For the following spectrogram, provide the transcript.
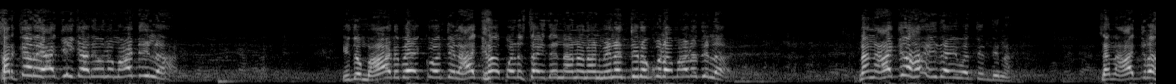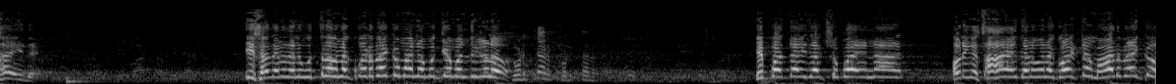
ಸರ್ಕಾರ ಯಾಕೆ ಈ ಕಾರ್ಯವನ್ನು ಮಾಡಲಿಲ್ಲ? ಇದು ಮಾಡಬೇಕು ಅಂತೇಳಿ ಆಗ್ರಹ ಪಡಿಸ್ತಾ ಇದ್ದೇನೆ ನಾನು ನಾನು ವಿನಂತಿನೂ ಕೂಡ ಮಾಡೋದಿಲ್ಲ. ನನ್ನ ಆಗ್ರಹ ಇದೆ ಇವತ್ತಿನ ದಿನ. ನನ್ನ ಆಗ್ರಹ ಇದೆ. ಈ ಸದನದಲ್ಲಿ ಉತ್ತರವನ್ನು ಕೊಡಬೇಕು ಮಾನ್ಯ ಮುಖ್ಯಮಂತ್ರಿಗಳು. ಇಪ್ಪತ್ತೈದು ಲಕ್ಷ ರೂಪಾಯಿಯನ್ನ ಅವರಿಗೆ ಸಹಾಯಧನವನ್ನು ಘೋಷಣೆ ಮಾಡಬೇಕು.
